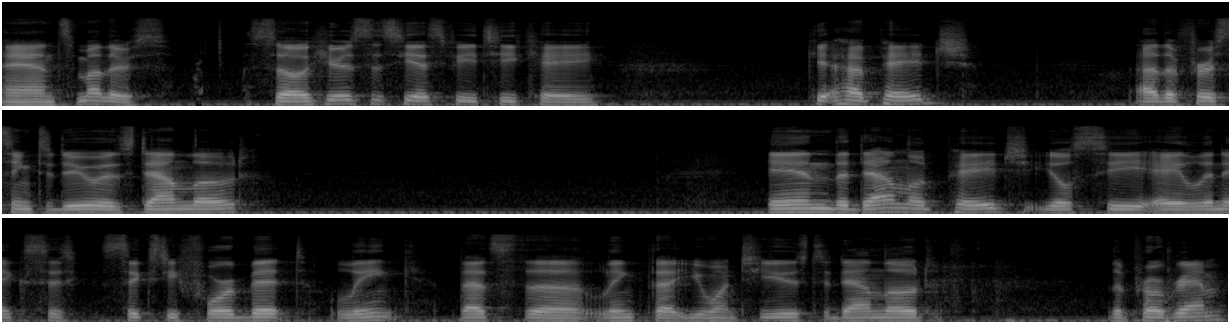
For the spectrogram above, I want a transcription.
and some others. So here's the CSVTK GitHub page. Uh, the first thing to do is download. In the download page, you'll see a Linux 64-bit link. That's the link that you want to use to download the program.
